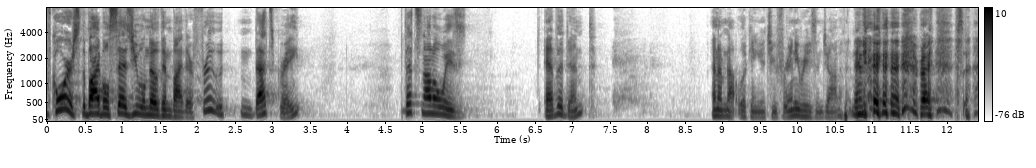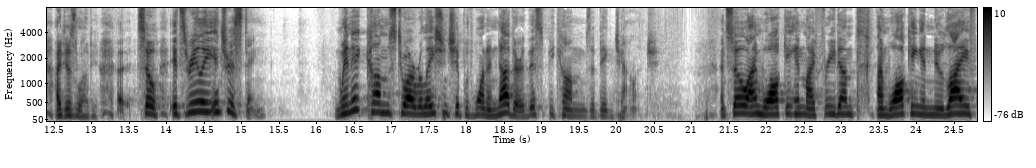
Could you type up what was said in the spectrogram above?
Of course, the Bible says you will know them by their fruit. Mm, that's great. But that's not always evident. And I'm not looking at you for any reason, Jonathan. right? So I just love you. Uh, so it's really interesting. When it comes to our relationship with one another, this becomes a big challenge. And so I'm walking in my freedom. I'm walking in new life.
